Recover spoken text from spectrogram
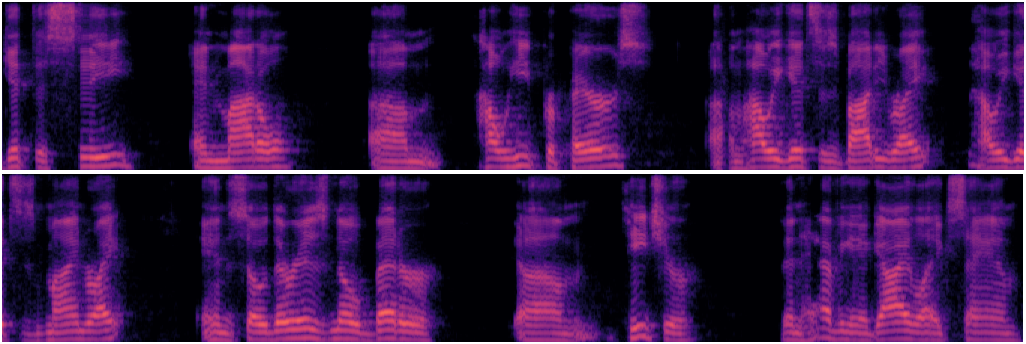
get to see and model um, how he prepares, um, how he gets his body right, how he gets his mind right. And so there is no better um, teacher than having a guy like Sam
